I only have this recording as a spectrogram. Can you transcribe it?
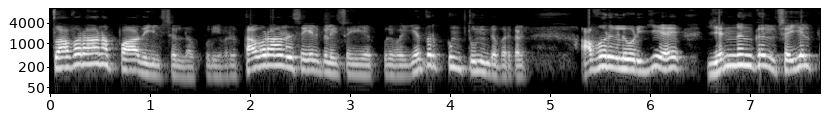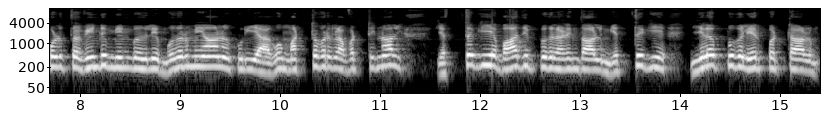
தவறான பாதையில் செல்லக்கூடியவர்கள் தவறான செயல்களை செய்யக்கூடியவர்கள் எதற்கும் துணிந்தவர்கள். அவர்களுடைய எண்ணங்கள் செயல்படுத்த வேண்டும் என்பதிலே முதன்மையான குறியாகவும் மற்றவர்கள் அவற்றினால் எத்தகைய பாதிப்புகள் அடைந்தாலும் எத்தகைய இழப்புகள் ஏற்பட்டாலும்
